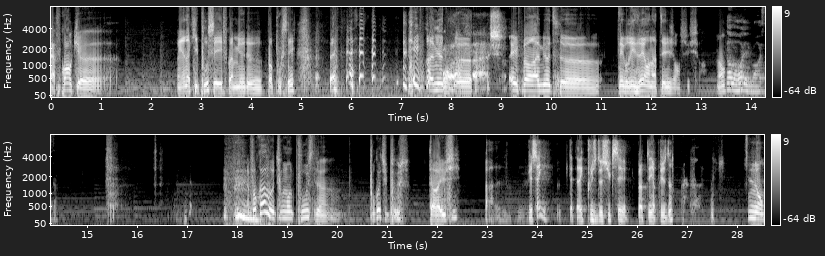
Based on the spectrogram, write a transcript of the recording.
À Franck, il y en a qui poussent et il ferait mieux de pas pousser. il ferait mieux de Oh se- il ferait mieux de se débriser en intelligence, je suis sûr. Non, non, il m'en reste un. Pourquoi vous- tout le monde pousse euh Pourquoi tu pousses? T'as réussi? Bah, j'essaye. Peut-être avec plus de succès, je peux obtenir plus d'un. Non,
